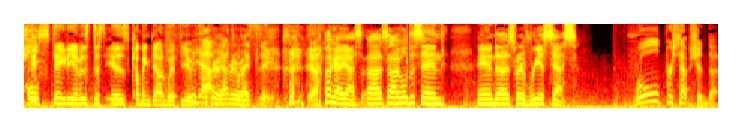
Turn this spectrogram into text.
whole stadium is just is coming down with you. Yeah, Right, that's right, what I see. Yeah. Okay. Yes. Uh, so I will descend and uh, sort of reassess. Roll perception then.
